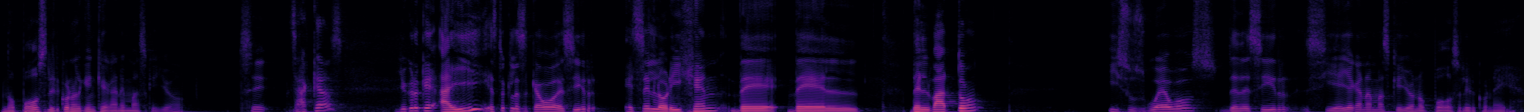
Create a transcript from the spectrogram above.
no puedo salir con alguien que gane más que yo. Sí. ¿Sacas? Yo creo que ahí, esto que les acabo de decir, es el origen de, del, del vato y sus huevos de decir, si ella gana más que yo, no puedo salir con ella.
